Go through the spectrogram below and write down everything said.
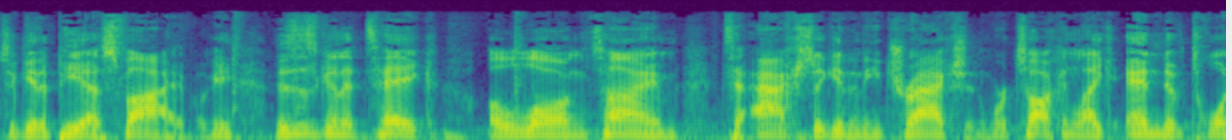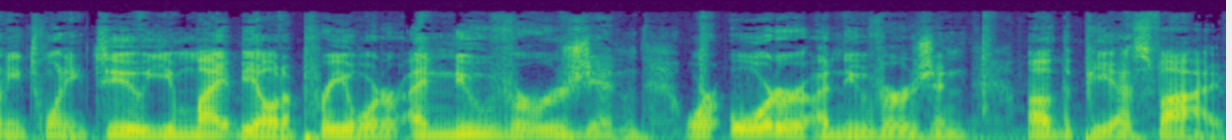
to get a PS5. Okay, this is going to take a long time to actually get any traction. We're talking like end of 2022, you might be able to pre order a new version or order a new version of the PS5.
